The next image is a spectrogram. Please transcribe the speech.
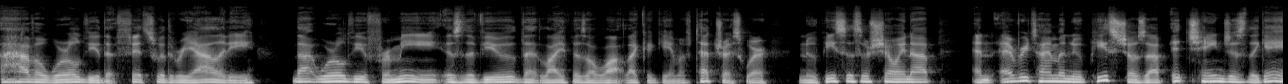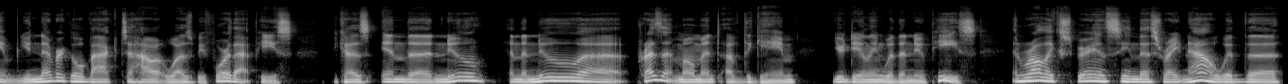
have a worldview that fits with reality, that worldview for me is the view that life is a lot like a game of Tetris, where new pieces are showing up. And every time a new piece shows up, it changes the game. You never go back to how it was before that piece because in the new in the new uh, present moment of the game, you're dealing with a new piece and we're all experiencing this right now with the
